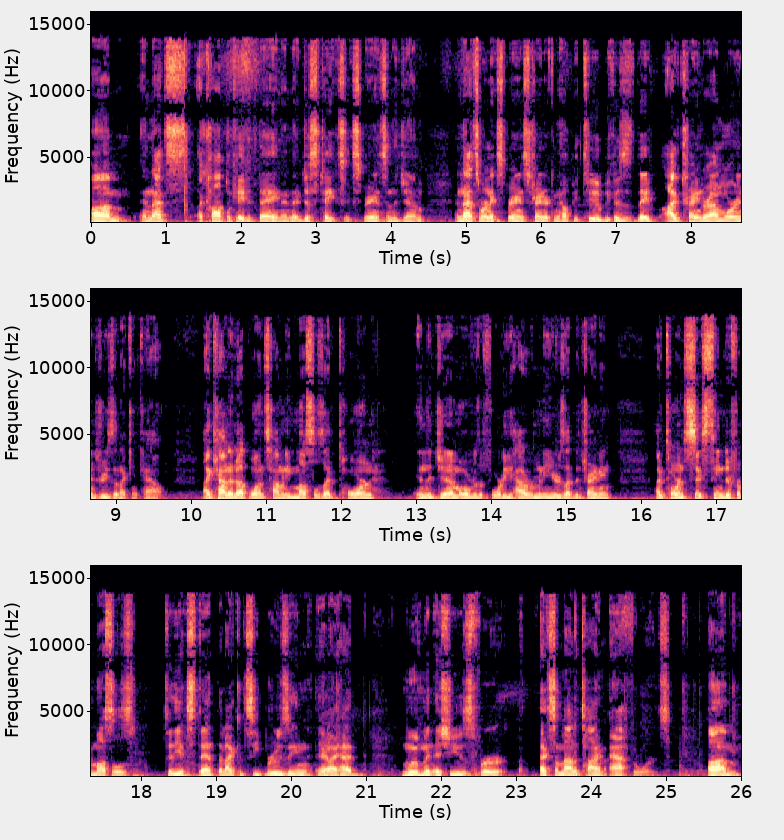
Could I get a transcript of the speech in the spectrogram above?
Um, and that's a complicated thing, and it just takes experience in the gym. And that's where an experienced trainer can help you too, because they've I've trained around more injuries than I can count. I counted up once how many muscles I've torn in the gym over the 40 however many years I've been training. I've torn 16 different muscles to the extent that I could see bruising and Yeah. I had movement issues for X amount of time afterwards. Um,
